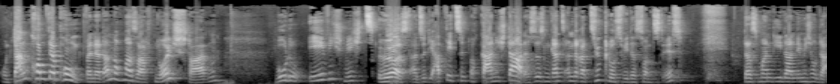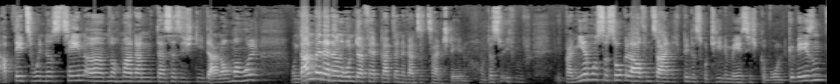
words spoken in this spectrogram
Und dann kommt der Punkt, wenn er dann nochmal sagt, neu starten, wo du ewig nichts hörst. Also die Updates sind noch gar nicht da. Das ist ein ganz anderer Zyklus, wie das sonst ist. Dass man die dann nämlich unter Updates Windows 10 äh, nochmal dann, dass er sich die da nochmal holt. Und dann, wenn er dann runterfährt, bleibt er eine ganze Zeit stehen. Und das, ich, bei mir muss das so gelaufen sein, ich bin das routinemäßig gewohnt gewesen.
